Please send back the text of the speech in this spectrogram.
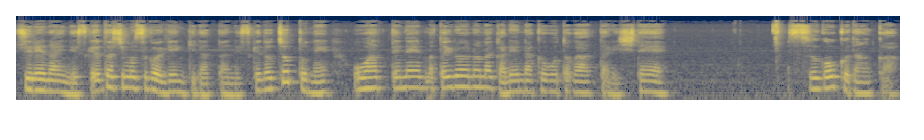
しれないんですけど私もすごい元気だったんですけどちょっとね終わってねまたいろいろなんか連絡事があったりしてすごくなんか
